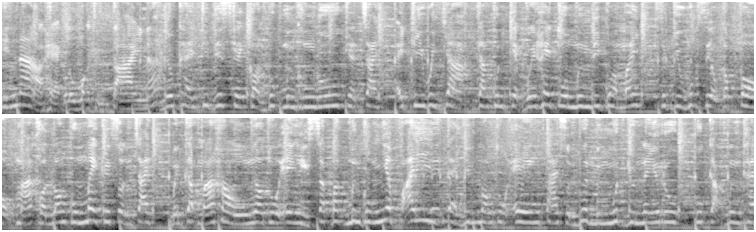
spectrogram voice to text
ให้หน้าแหกระวังถึงตายนะ แล้วใครที่ดิสใครก่อนพวกมึงคงรู้แค่ใจไอ้ที่ว่าอยากดังคุณเก็บไว้ให้ตัวมึงดีกว่าไหมสกิลพวกเสี่ยวกระโปกหมาขอร้องกูไม่เคยสนใจ เหมือนกับหมาเห่าเงาตัวเองอีกสักพักมึงคงเงียบไป แต่ยืนมองตัวเองตายส่วนเพื่อนมึงมุดอยู่ในรูกูกับมึงใคร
